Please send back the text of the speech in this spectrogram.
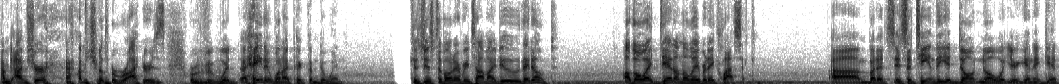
I'm, I'm sure. I'm sure the Riders would hate it when I pick them to win, because just about every time I do, they don't. Although I did on the Labor Day Classic. Um, but it's it's a team that you don't know what you're going to get.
